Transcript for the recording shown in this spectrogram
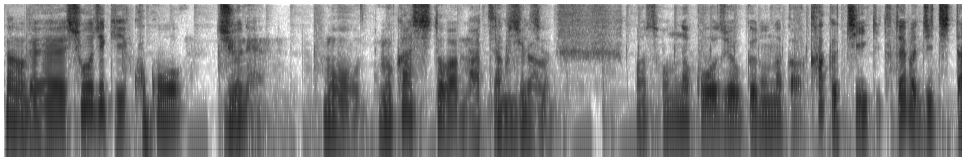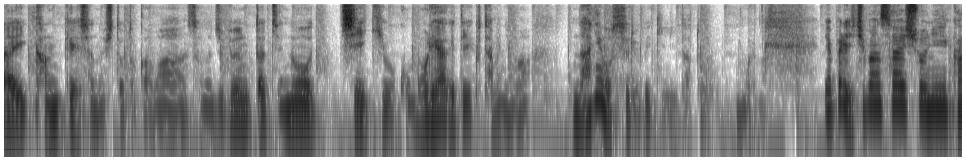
なので正直ここ10年もう昔とは全く違う。まあ、そんなこう状況の中各地域例えば自治体関係者の人とかはその自分たちの地域をこう盛り上げていくためには何をするべきだと思います？やっぱり一番最初に考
